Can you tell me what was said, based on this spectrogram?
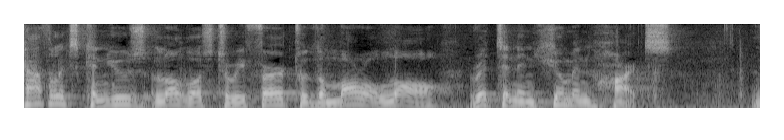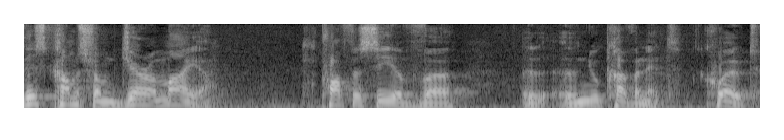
Catholics can use Logos to refer to the moral law written in human hearts. This comes from Jeremiah prophecy of uh, the New Covenant. Quote,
